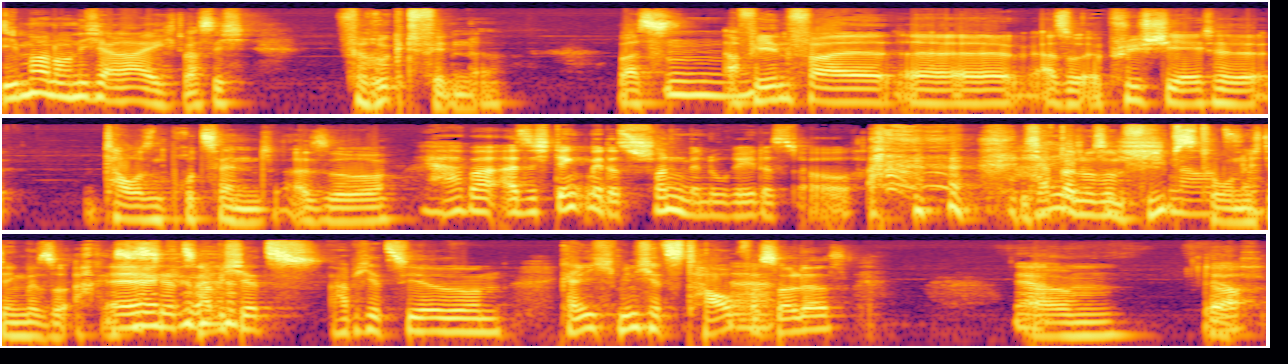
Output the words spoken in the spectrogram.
immer noch nicht erreicht, was ich verrückt finde. Was mm. auf jeden Fall, äh, also appreciate 1000 Prozent. Also. Ja, aber also ich denke mir das schon, wenn du redest auch. ich habe da nur so einen Fiepston. Ich denke mir so, ach, ist das jetzt, genau. habe ich jetzt, habe ich jetzt hier so ein, kann ich, bin ich jetzt taub? Ja. Was soll das? Ja. Ähm, ja. Doch.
